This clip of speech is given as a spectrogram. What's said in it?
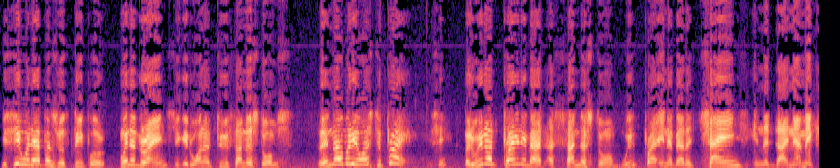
You see what happens with people? When it rains, you get one or two thunderstorms, then nobody wants to pray, you see? But we're not praying about a thunderstorm. We're praying about a change in the dynamics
